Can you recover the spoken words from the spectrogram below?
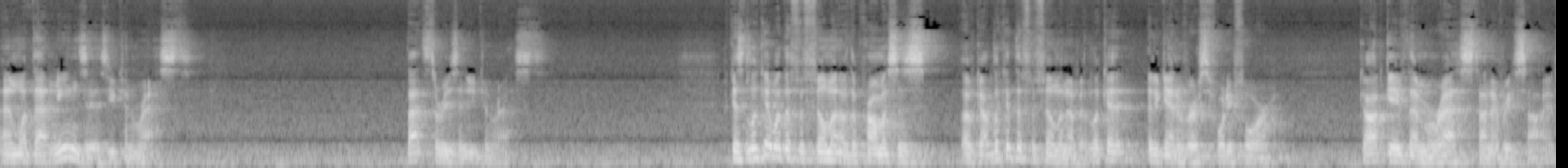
And what that means is you can rest. That's the reason you can rest. Because look at what the fulfillment of the promises of God, look at the fulfillment of it. Look at it again in verse 44. God gave them rest on every side.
